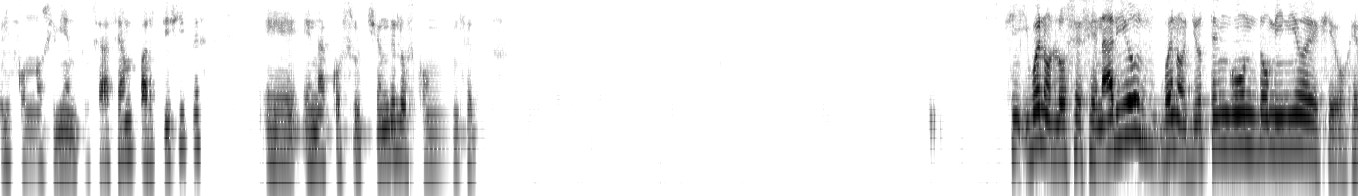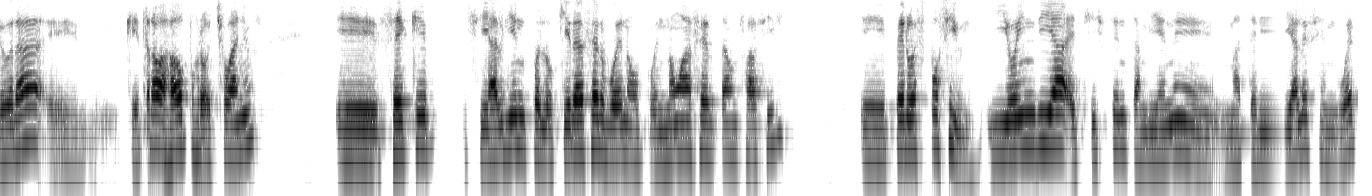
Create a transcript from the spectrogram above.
el conocimiento, o sea, sean partícipes eh, en la construcción de los conceptos. Sí, y bueno, los escenarios, bueno, yo tengo un dominio de GeoGebra eh, que he trabajado por ocho años. Eh, sé que si alguien pues lo quiere hacer, bueno, pues no va a ser tan fácil, eh, pero es posible. Y hoy en día existen también materiales en web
